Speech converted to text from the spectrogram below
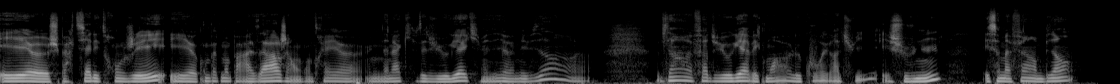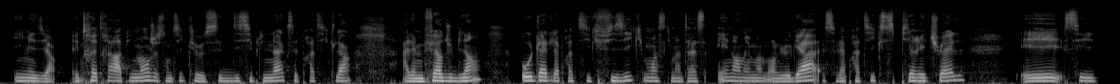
Et je suis partie à l'étranger. Et complètement par hasard, j'ai rencontré une nana qui faisait du yoga et qui m'a dit Mais viens, viens faire du yoga avec moi. Le cours est gratuit. Et je suis venue. Et ça m'a fait un bien immédiat. Et très, très rapidement, j'ai senti que cette discipline-là, que cette pratique-là, allait me faire du bien. Au-delà de la pratique physique, moi, ce qui m'intéresse énormément dans le yoga, c'est la pratique spirituelle. Et c'est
